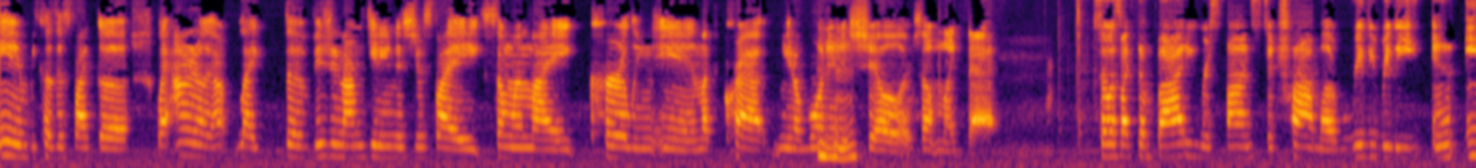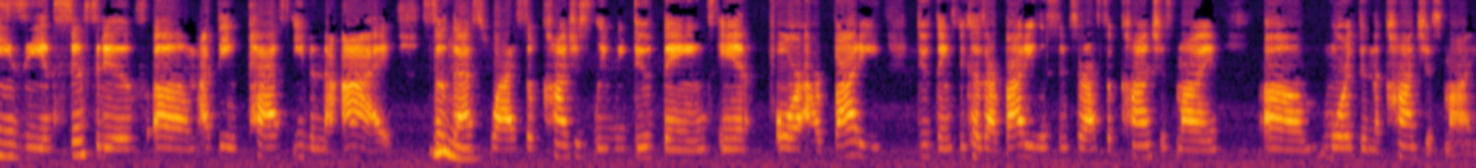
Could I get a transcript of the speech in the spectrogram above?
in because it's like a like I don't know, like the vision I'm getting is just like someone like curling in like a crab, you know, going mm-hmm. in a shell or something like that. So it's like the body responds to trauma really, really in, easy and sensitive. Um, I think past even the eye. So mm. that's why subconsciously we do things, and or our body do things because our body listens to our subconscious mind um, more than the conscious mind.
